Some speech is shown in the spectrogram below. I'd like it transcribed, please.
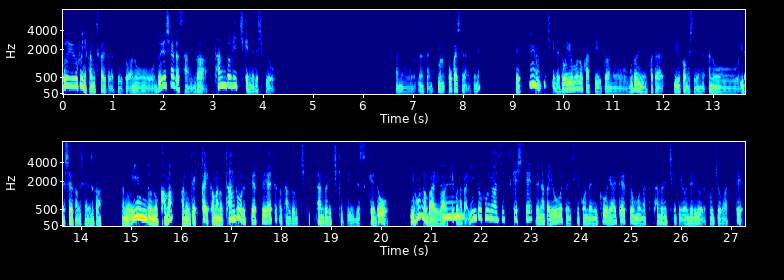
どういうふうに噛みつかれたかというと、あの、土井善晴さんがタンドリーチキンのレシピを、あの、なんですかね、まあ公開してたんですよね。で、うんタンドリーチキンってどういうものかっていうと、あの、ご存知の方いるかもしれない、あの、いらっしゃるかもしれないですが、あの、インドの釜あの、でっかい釜のタンドールってやつで焼いてたのタンドリーチキン、タンドリーチキンって言うんですけど、日本の場合はうん結構なんかインド風の味付けして、で、なんかヨーグルトに漬け込んだ肉を焼いたやつをもうなんかタンドリーチキンと呼んでるような風潮があって、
